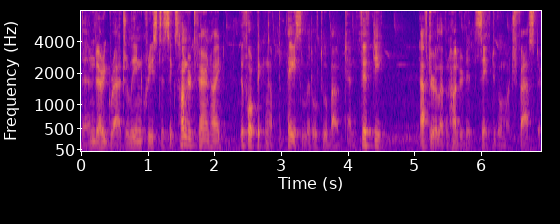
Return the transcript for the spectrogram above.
then very gradually increase to 600 Fahrenheit before picking up the pace a little to about 1050. After 1100, it's safe to go much faster.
